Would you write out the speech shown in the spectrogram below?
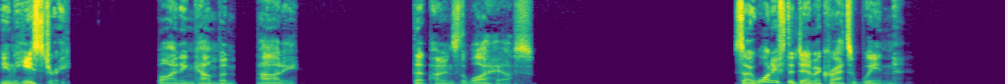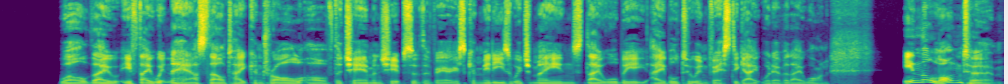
in history by an incumbent party that owns the White House. So, what if the Democrats win? Well, they if they win the House, they'll take control of the chairmanships of the various committees, which means they will be able to investigate whatever they want. In the long term,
